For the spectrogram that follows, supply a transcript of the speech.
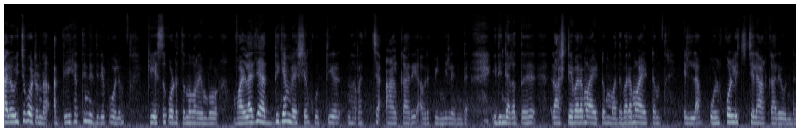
ആലോചിച്ച് പോയിട്ടുണ്ട്. അദ്ദേഹത്തിനെതിരെ പോലും കേസ് കൊടുത്തെന്ന് പറയുമ്പോൾ വളരെയധികം വിഷം കുത്തി നിറച്ച ആൾക്കാർ അവരെ പിന്നിലുണ്ട്. ഇതിന്റെ അകത്ത് രാഷ്ട്രീയപരമായിട്ടും മതപരമായിട്ടും എല്ലാം ഉൾക്കൊള്ളിച്ച് ചില ആൾക്കാരും ഉണ്ട്.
